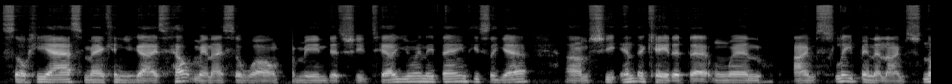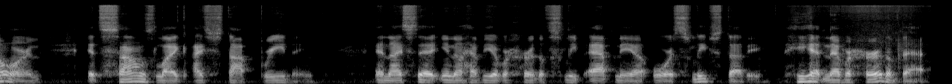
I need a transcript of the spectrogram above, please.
So he asked man can you guys help me? And i said well i mean did she tell you anything? He said yeah. Um, she indicated that when I'm sleeping and I'm snoring, it sounds like I stop breathing. And I said, you know, have you ever heard of sleep apnea or sleep study? He had never heard of that.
